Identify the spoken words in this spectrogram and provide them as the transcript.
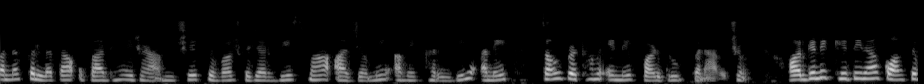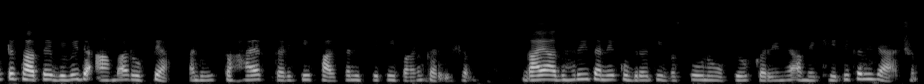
કનકલતા ઉપાધ્યાયે જણાવ્યું છે કે વર્ષ બે હજાર વીસમાં આ જમીન અમે ખરીદી અને સૌ પ્રથમ એને ફળદ્રુપ બનાવી છે. ઓર્ગેનિક ખેતીના કોન્સેપ્ટ સાથે વિવિધ આંબા રોપ્યા અને સહાયક તરીકે ફાલસાની ખેતી પણ કરવી છે. ગાય આધારિત અને કુદરતી વસ્તુઓનો ઉપયોગ કરીને અમે ખેતી કરી રહ્યા છીએ.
